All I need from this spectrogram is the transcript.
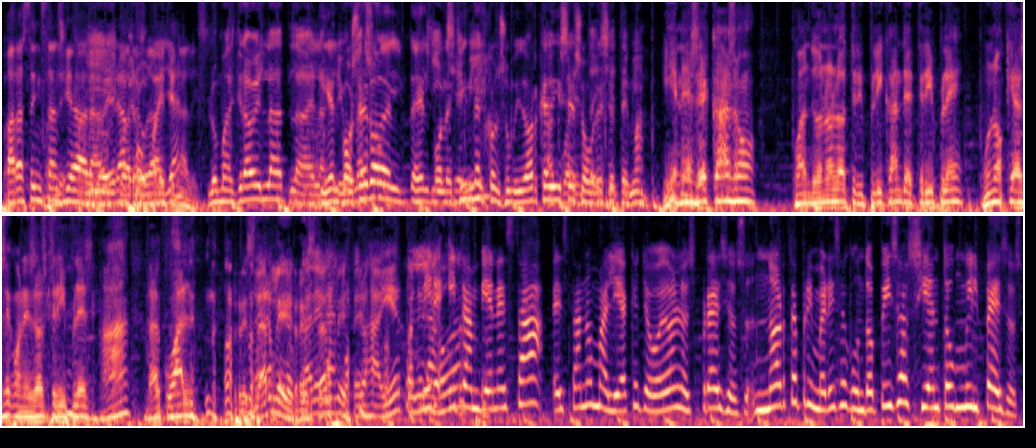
Para esta instancia Vale, de la finales. Lo más grave es la, la de la Y el vocero del, del 15.000 boletín del consumidor que dice sobre ese 47.000. tema. Y en ese caso, cuando uno lo triplican de triple, ¿uno qué hace con esos triples? ¿Ah? Tal cual. Restarle, ¿Cuál es la- restarle. Pero Javier, ¿cuál es la Mire, y también está esta anomalía que yo veo en los precios. Norte, primer y segundo piso, 101 mil pesos.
